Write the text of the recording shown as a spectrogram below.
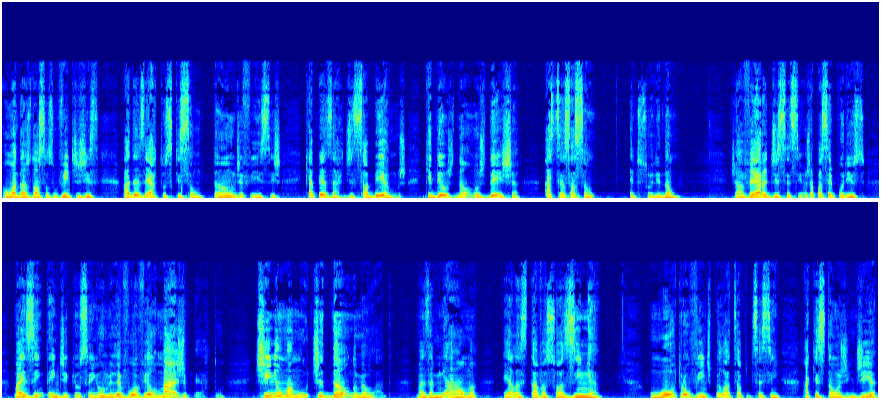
Uma das nossas ouvintes disse: há desertos que são tão difíceis que, apesar de sabermos que Deus não nos deixa, a sensação é de solidão. Já Vera disse assim: Eu já passei por isso, mas entendi que o Senhor me levou a vê-lo mais de perto. Tinha uma multidão do meu lado, mas a minha alma, ela estava sozinha. Um outro ouvinte pelo WhatsApp disse assim: a questão hoje em dia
